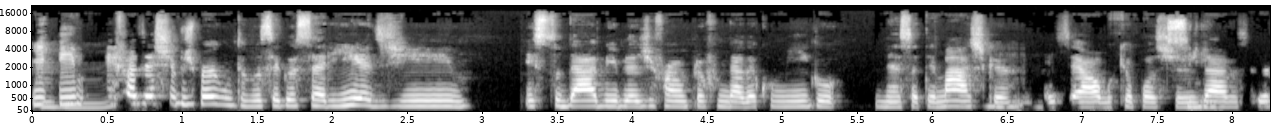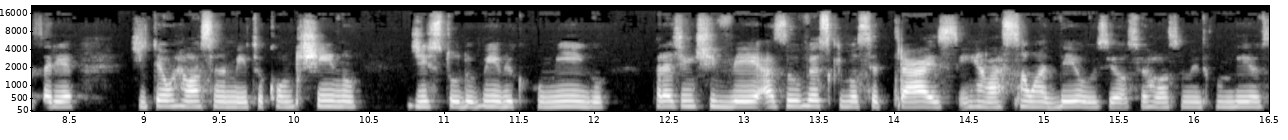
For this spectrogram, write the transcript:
E, uhum. e, fazer esse tipo de pergunta. Você gostaria de estudar a Bíblia de forma aprofundada comigo nessa temática? Uhum. Esse é algo que eu posso te ajudar? Sim. Você gostaria de ter um relacionamento contínuo de estudo bíblico comigo? Para a gente ver as dúvidas que você traz em relação a Deus e ao seu relacionamento com Deus.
